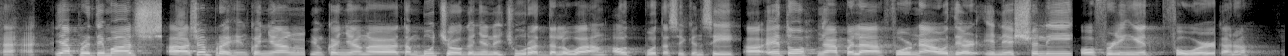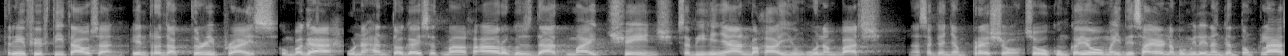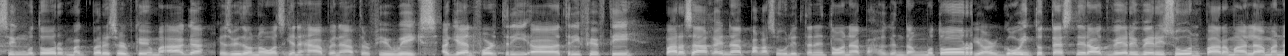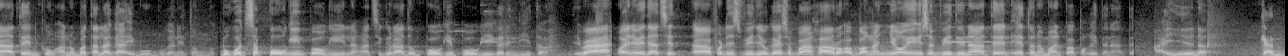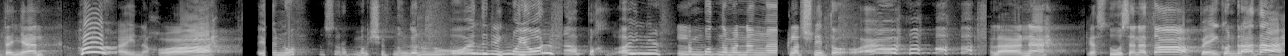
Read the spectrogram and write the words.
yeah, pretty much. Ah, syempre, yung kanyang yung kanyang ah, tambucho, ganyan na itsura, dalawa ang output as you can see. Ah, eto nga pala for now, they're initially offering it for kano? 350,000. Introductory price. Kumbaga, unahan to guys at mga kaaro because that might change. Sabihin yan, baka yung unang batch nasa ganyang presyo. So kung kayo may desire na bumili ng gantong klaseng motor, magpa-reserve kayo maaga because we don't know what's gonna happen after a few weeks. Again, for three, uh, 350, para sa akin, napakasulit na nito, napakagandang motor. We are going to test it out very, very soon para malaman natin kung ano ba talaga ibubuga nitong motor. Bukod sa poging-pogi lang at siguradong poging-pogi ka rin dito. Di ba? Okay, anyway, that's it uh, for this video guys. Mga karo, abangan nyo yung isang video natin. Ito naman, papakita natin. Ayun na. Kanta niyan. Whew! Ay, nako. Ayun, no? Ang sarap mag-shift ng gano'n, no? Oh, dinig mo yun? Napak... Ay, lambot naman ng uh, clutch nito. Ah, Wala na. Gastusan na to. Pahing kontrata.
